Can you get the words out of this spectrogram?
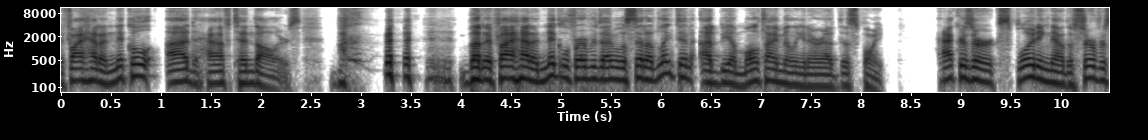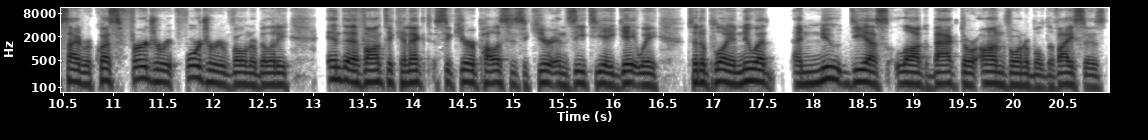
If I had a nickel, I'd have $10. but if I had a nickel for every time it was said on LinkedIn, I'd be a multimillionaire at this point. Hackers are exploiting now the server side request forgery, forgery vulnerability in the Ivanti Connect Secure Policy Secure and ZTA gateway to deploy a new a new DSLog backdoor on vulnerable devices.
